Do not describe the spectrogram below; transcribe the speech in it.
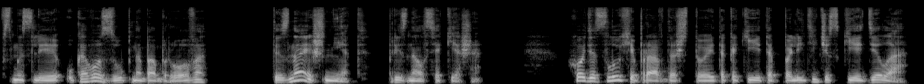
В смысле, у кого зуб на Боброва? Ты знаешь, нет, признался Кеша. Ходят слухи, правда, что это какие-то политические дела.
